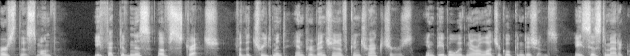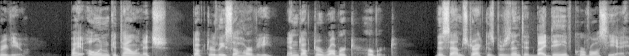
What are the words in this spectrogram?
First this month, effectiveness of stretch for the treatment and prevention of contractures in people with neurological conditions, a systematic review by Owen Katalinic, Dr. Lisa Harvey, and Dr. Robert Herbert. This abstract is presented by Dave Courvoisier.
